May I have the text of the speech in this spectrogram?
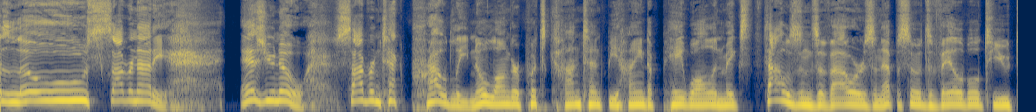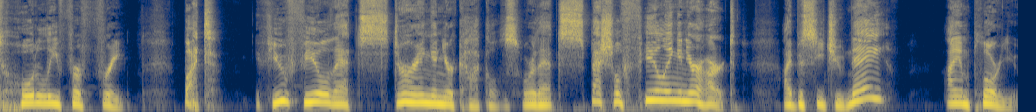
Hello, Sovereignty. As you know, Sovereign Tech proudly no longer puts content behind a paywall and makes thousands of hours and episodes available to you totally for free. But if you feel that stirring in your cockles or that special feeling in your heart, I beseech you, nay, I implore you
